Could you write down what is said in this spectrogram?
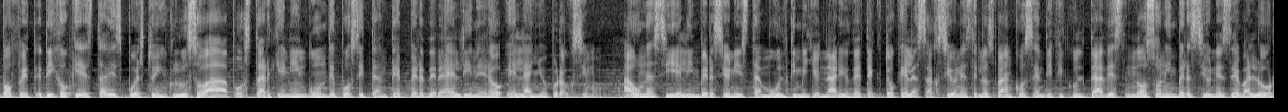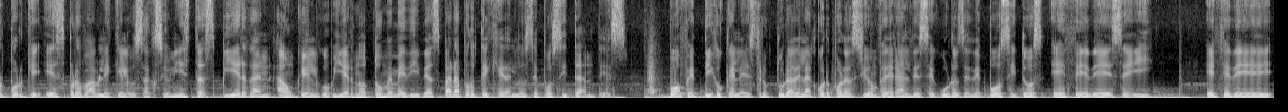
Buffett dijo que está dispuesto incluso a apostar que ningún depositante perderá el dinero el año próximo. Aún así, el inversionista multimillonario detectó que las acciones de los bancos en dificultades no son inversiones de valor porque es probable que los accionistas pierdan aunque el gobierno tome medidas para proteger a los depositantes. Buffett dijo que la estructura de la Corporación Federal de Seguros de Depósitos, FDSI, FDE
